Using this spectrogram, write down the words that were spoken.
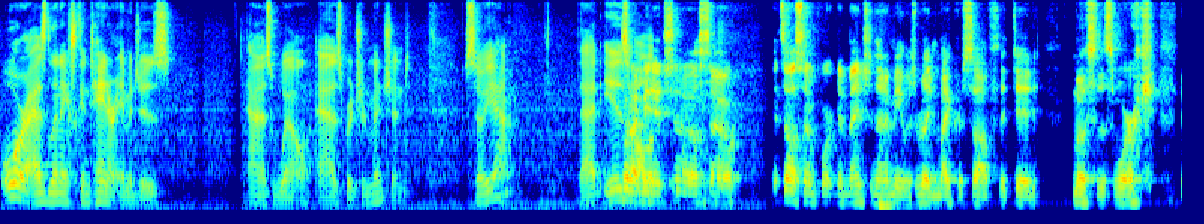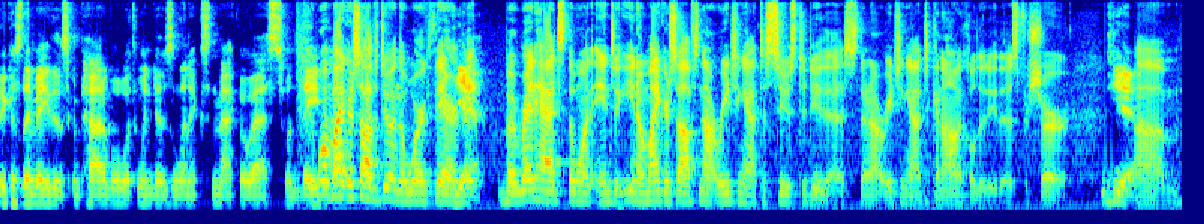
or as Linux container images, as well as Richard mentioned. So yeah, that is But all. I mean, it's also it's also important to mention that I mean it was really Microsoft that did most of this work because they made this compatible with Windows, Linux, and Mac OS when they. well, developed it. Microsoft's doing the work there, Yeah. but, but Red Hat's the one into. You know, Microsoft's not reaching out to SUSE to do this. They're not reaching out to Canonical to do this for sure. Yeah, Um,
